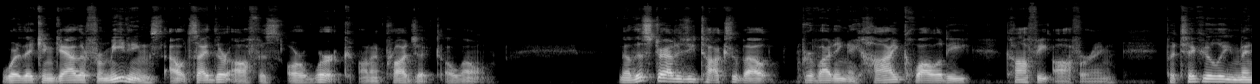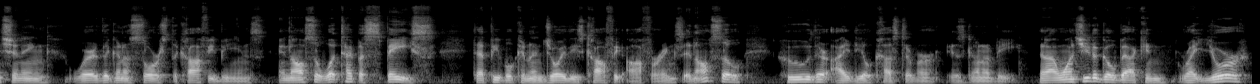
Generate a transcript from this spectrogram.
where they can gather for meetings outside their office or work on a project alone. Now, this strategy talks about providing a high quality coffee offering particularly mentioning where they're going to source the coffee beans and also what type of space that people can enjoy these coffee offerings and also who their ideal customer is going to be. Now, I want you to go back and write your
